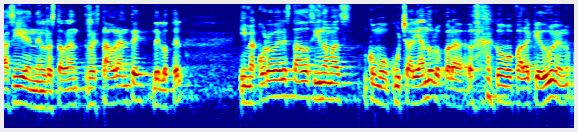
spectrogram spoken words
así en el restaurante, restaurante del hotel. Y me acuerdo haber estado así nada más como cuchareándolo para, como para que dure, ¿no?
